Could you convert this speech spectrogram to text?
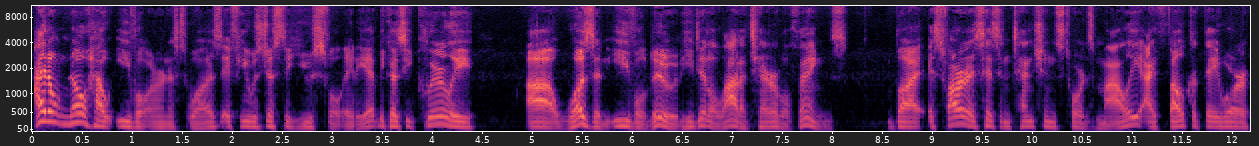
I don't know how evil Ernest was, if he was just a useful idiot, because he clearly uh, was an evil dude. He did a lot of terrible things. But as far as his intentions towards Molly, I felt that they were,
